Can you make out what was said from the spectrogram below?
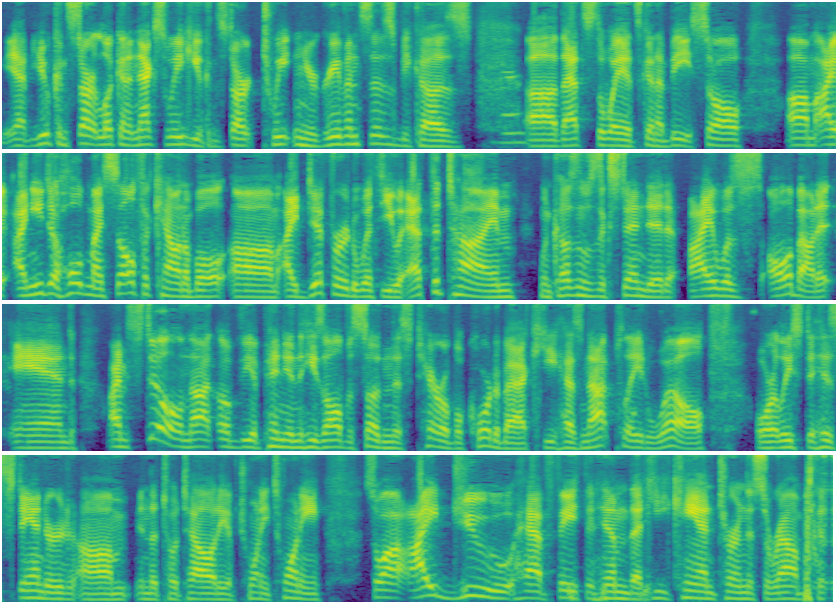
yeah, you can start looking at next week. You can start tweeting your grievances because Yeah. uh, that's the way it's going to be. So um, I, I need to hold myself accountable. Um, I differed with you at the time when Cousins was extended. I was all about it, and I'm still not of the opinion that he's all of a sudden this terrible quarterback. He has not played well, or at least to his standard, um, in the totality of 2020. So I, I do have faith in him that he can turn this around because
